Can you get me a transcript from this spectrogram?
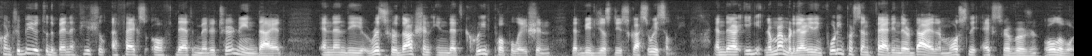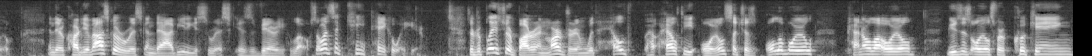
contributed to the beneficial effects of that Mediterranean diet and then the risk reduction in that Crete population that we just discussed recently. And they're remember, they're eating 40% fat in their diet and mostly extra virgin olive oil. And their cardiovascular risk and diabetes risk is very low. So what's the key takeaway here? So replace your butter and margarine with health, healthy oils such as olive oil, canola oil, uses oils for cooking,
